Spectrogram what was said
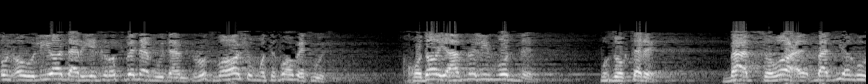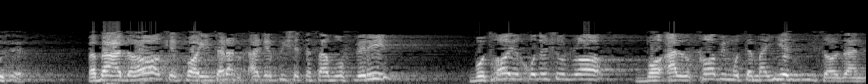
اون اولیا در یک رتبه نبودن. رتبه هاشون متفاوت بود. خدای اولی وده بزرگتره. بعد سواع بعد یغوثه و بعدها که پایین ترن اگه پیش تصوف بری بتهای خودشون را با القاب متمیز می‌سازن.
